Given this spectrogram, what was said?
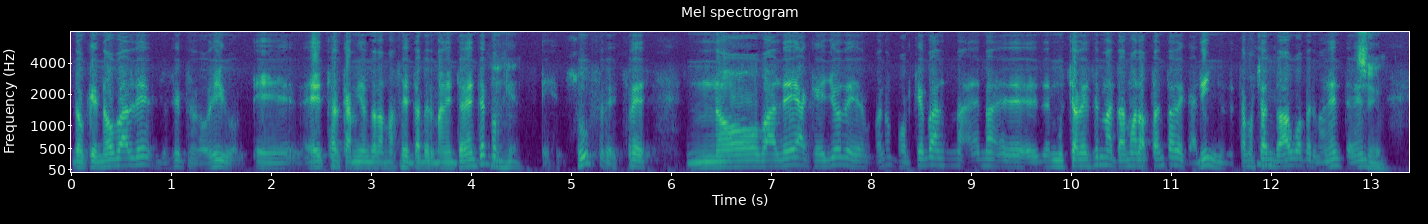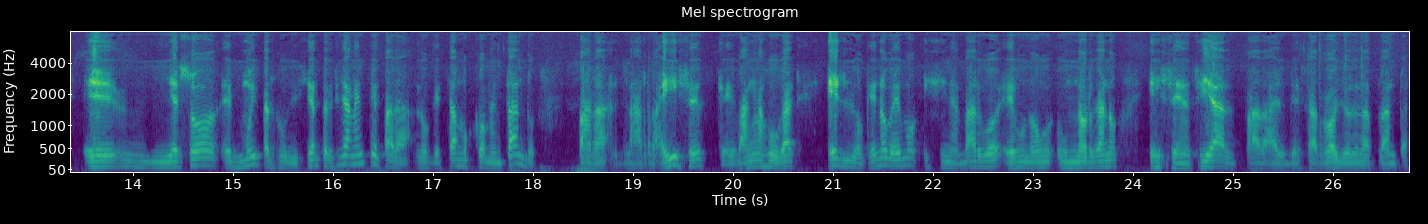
Lo que no vale, yo siempre lo digo, eh, es estar cambiando la maceta permanentemente porque eh, sufre estrés. No vale aquello de, bueno, ¿por qué van- ma- ma- eh, muchas veces matamos a las plantas de cariño? Le estamos echando agua permanentemente. Eh, y eso es muy perjudicial precisamente para lo que estamos comentando, para las raíces que van a jugar, es lo que no vemos y sin embargo es un, un órgano esencial para el desarrollo de la planta.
